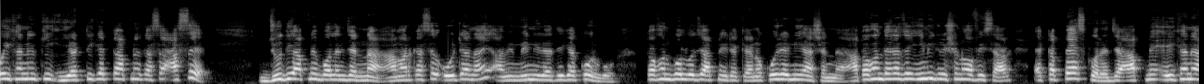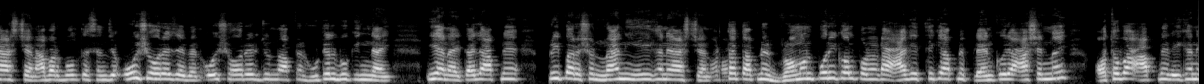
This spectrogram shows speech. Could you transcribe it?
ওইখানের কি ইয়ার টিকিটটা আপনার কাছে আছে? যদি আপনি বলেন যে না, আমার কাছে ওইটা নাই, আমি মেনিলা থেকে করব, তখন বলব যে আপনি এটা কেন করে নিয়ে আসেন না। তখন দেখা যায় ইমিগ্রেশন অফিসার একটা প্যাস করে যে আপনি এইখানে আসছেন, আবার বলতেছেন যে ওই শহরে যাবেন, ওই শহরের জন্য আপনার হোটেল বুকিং নাই, ইয়া নাই তাহলে আপনি প্রিপারেশন না নিয়ে এইখানে আসছেন। অর্থাৎ আপনার ভ্রমণ পরিকল্পনাটা আগে থেকে আপনি প্ল্যান করে আসেন নাই অথবা আপনার এখানে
